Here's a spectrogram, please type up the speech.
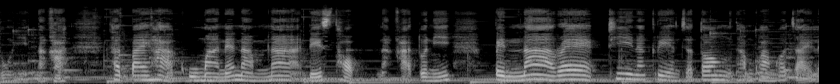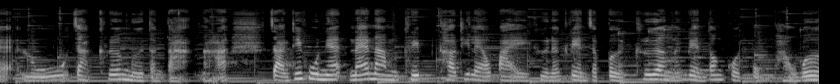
ตรงนี้นะคะ ถัดไปค่ะครูมาแนะนำหน้า desktop นะคะ ตัวนี้เป็นหน้าแรกที่นักเรียนจะต้องทำความเข้าใจและรู้จากเครื่องมือต่างๆนะคะ จากที่ครูเนี้ยแนะนำคลิปคราวที่แล้วไป คือนักเรียนจะเปิดเครื่อง นักเรียนต้องกดปุ่ม power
